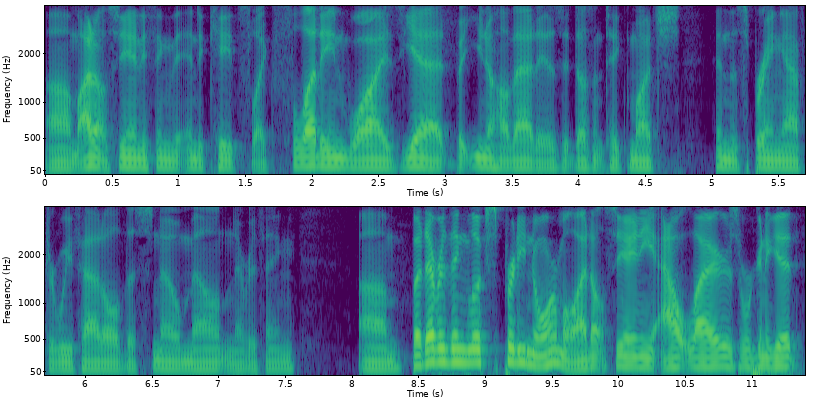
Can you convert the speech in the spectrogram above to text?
Um, I don't see anything that indicates like flooding wise yet, but you know how that is. It doesn't take much in the spring after we've had all the snow melt and everything. Um, but everything looks pretty normal. I don't see any outliers. We're gonna get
